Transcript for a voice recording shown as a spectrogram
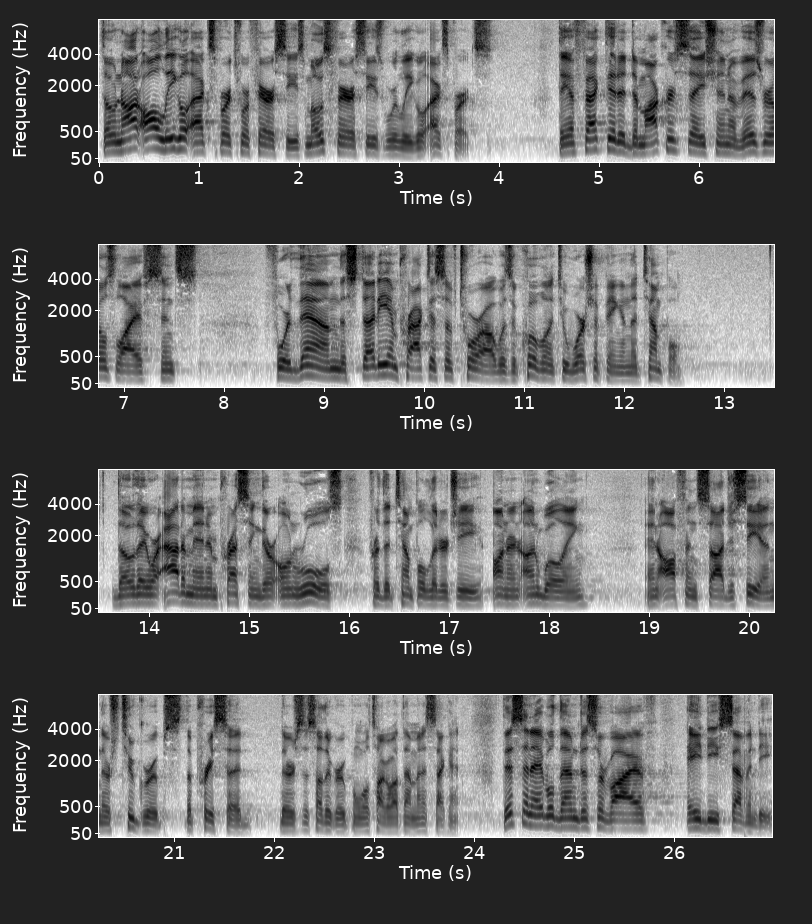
Though not all legal experts were Pharisees, most Pharisees were legal experts. They affected a democratization of Israel's life since for them the study and practice of Torah was equivalent to worshiping in the temple though they were adamant in pressing their own rules for the temple liturgy on an unwilling and often Sadducean. There's two groups the priesthood, there's this other group, and we'll talk about them in a second. This enabled them to survive AD 70.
